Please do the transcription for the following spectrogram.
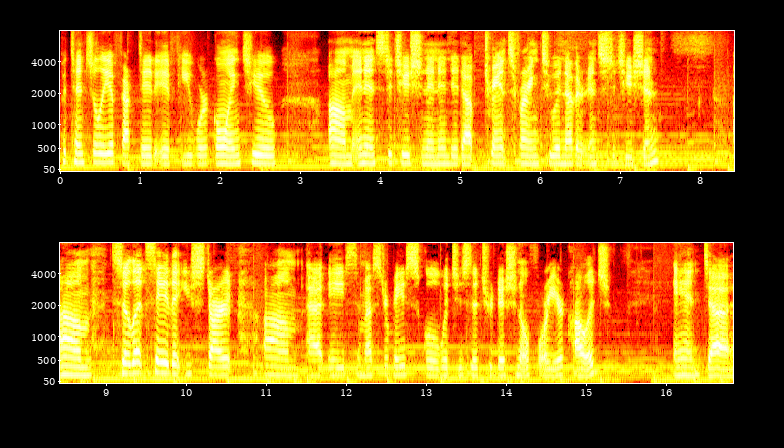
potentially affected if you were going to um, an institution and ended up transferring to another institution. Um, so let's say that you start um, at a semester based school, which is a traditional four year college. And uh,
